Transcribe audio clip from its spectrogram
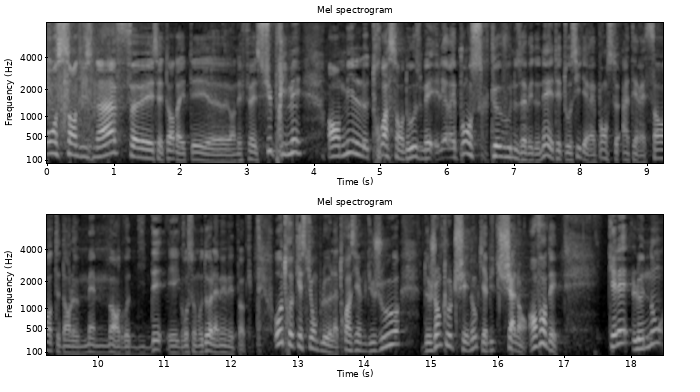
1119, euh, et cet ordre a été euh, en effet supprimé en 1312, mais les réponses que vous nous avez données étaient aussi des réponses intéressantes dans le même ordre d'idées et grosso modo à la même époque. Autre question bleue, la troisième du jour, de Jean-Claude Chéneau qui habite Chaland, en Vendée. Quel est le nom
